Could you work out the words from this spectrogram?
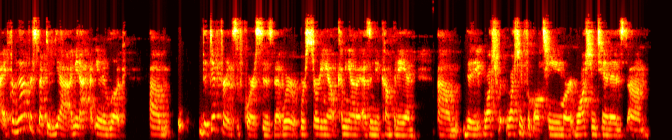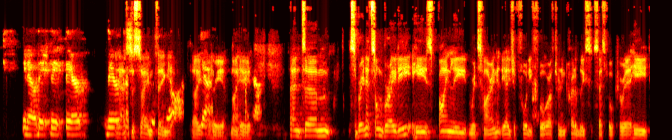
I, from that perspective, yeah, I mean, I, you know, look, um, the difference, of course, is that we're we're starting out, coming out as a new company, and um, the Washington football team or Washington is um, you know, they, they, they're, they're. Yeah, it's the same thing. Yeah. I, yeah. I, hear you. I hear you. And, um, Sabrina, Tom Brady, he's finally retiring at the age of 44 after an incredibly successful career. He,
